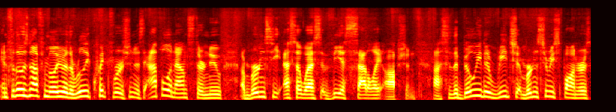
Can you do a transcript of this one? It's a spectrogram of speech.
And for those not familiar, the really quick version is Apple announced their new emergency SOS via satellite option. Uh, so the ability to reach emergency responders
